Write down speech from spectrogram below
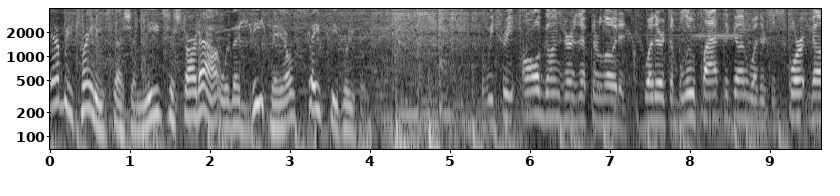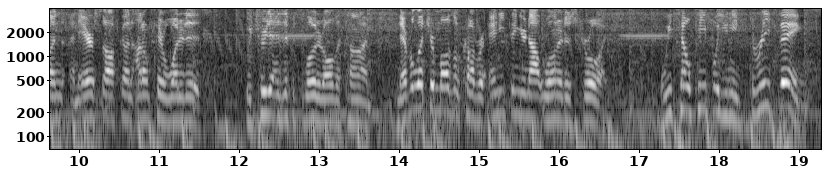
Every training session needs to start out with a detailed safety briefing. We treat all guns as if they're loaded. Whether it's a blue plastic gun, whether it's a squirt gun, an airsoft gun, I don't care what it is. We treat it as if it's loaded all the time. Never let your muzzle cover anything you're not willing to destroy. We tell people you need three things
